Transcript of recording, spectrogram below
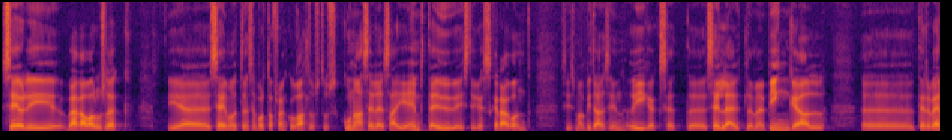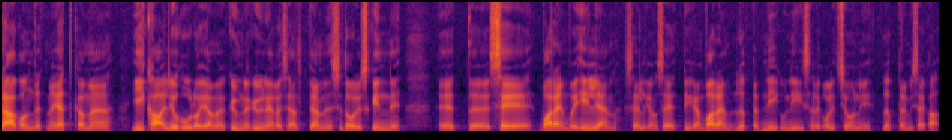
see oli väga valus löök ja see, ma ütlen, see Porto Franco kahtlustus, kuna selle sai MTÜ Eesti Keskerakond, siis ma pidasin õigeks, et äh, selle ütleme pinge all äh, terve erakond, et me jätkame igal juhul hoiame kümne küünega sealt peaministri toolist kinni. et äh, see varem või hiljem, selge on see, et pigem varem lõpeb niikuinii selle koalitsiooni lõppemisega.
